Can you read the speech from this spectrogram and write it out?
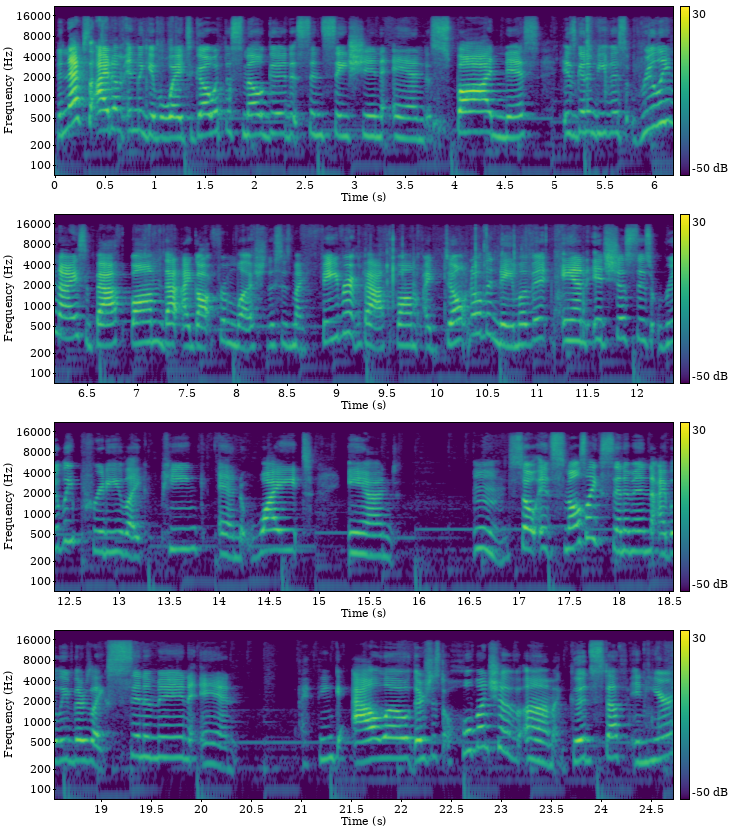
The next item in the giveaway to go with the smell good sensation and spa-ness is gonna be this really nice bath bomb that I got from Lush. This is my favorite bath bomb. I don't know the name of it. And it's just this really pretty like pink and white and mm, so it smells like cinnamon. I believe there's like cinnamon and I think aloe. There's just a whole bunch of um, good stuff in here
